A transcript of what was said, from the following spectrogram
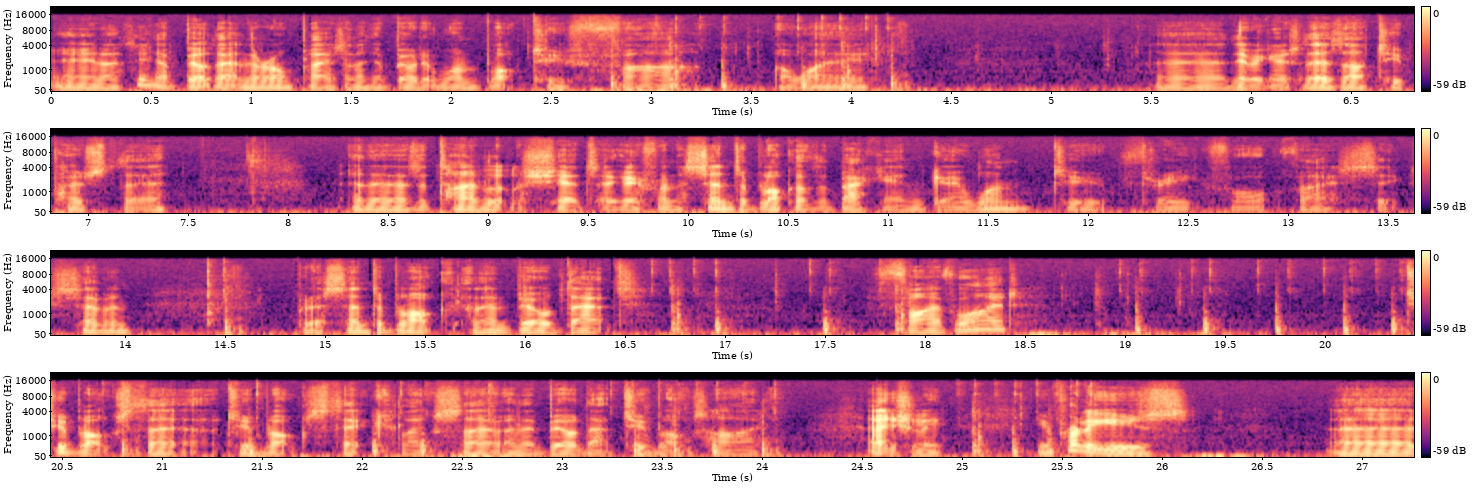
And I think I built that in the wrong place. I think I built it one block too far away. Uh, there we go. So there's our two posts there. And then there's a tiny little shed. So go from the centre block of the back end. Go one, two, three, four, five, six, seven. Put a centre block and then build that five wide. Two blocks, two blocks thick, like so, and then build that two blocks high. Actually, you probably use uh,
